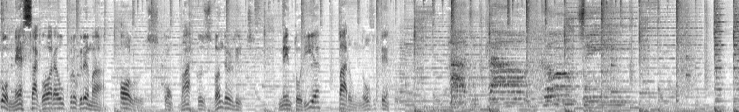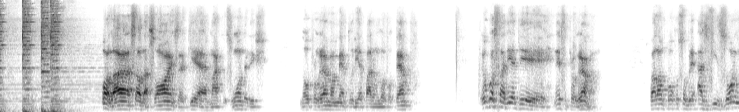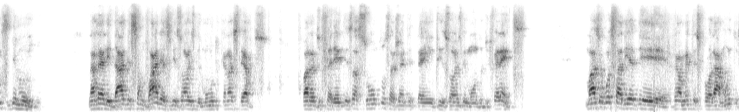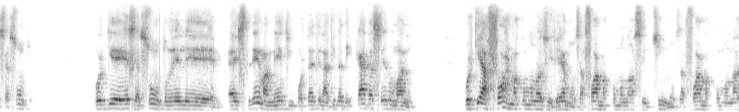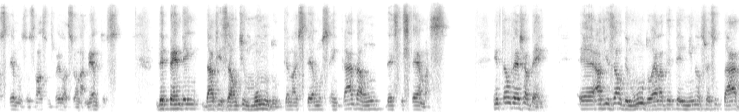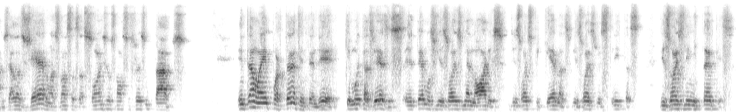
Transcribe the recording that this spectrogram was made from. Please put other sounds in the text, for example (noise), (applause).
Começa agora o programa Olos com Marcos Vanderlit. Mentoria para um novo tempo. Rádio Cloud Coaching. Olá, saudações. Aqui é Marcos Vanderlit no programa Mentoria para um Novo Tempo. Eu gostaria de, nesse programa, falar um pouco sobre as visões de mundo. Na realidade, são várias visões de mundo que nós temos. Para diferentes assuntos, a gente tem visões de mundo diferentes. Mas eu gostaria de realmente explorar muito esse assunto, porque esse assunto ele é extremamente importante na vida de cada ser humano porque a forma como nós vivemos, a forma como nós sentimos, a forma como nós temos os nossos relacionamentos, dependem da visão de mundo que nós temos em cada um desses temas. Então, veja bem, é, a visão de mundo, ela determina os resultados, elas geram as nossas ações e os nossos resultados. Então, é importante entender que muitas vezes eh, temos visões menores, visões pequenas, visões restritas, visões limitantes.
